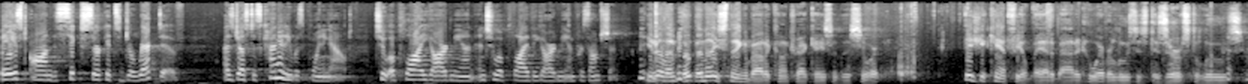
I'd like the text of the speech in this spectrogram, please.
based on the Sixth Circuit's directive, as Justice Kennedy was pointing out, to apply Yardman and to apply the Yardman presumption. You know, the, the, the nice thing about a contract case of this sort is you can't feel bad about it. Whoever loses deserves to lose.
